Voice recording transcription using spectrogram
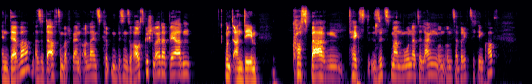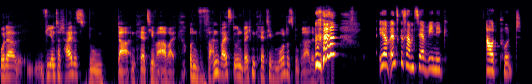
Endeavor? Also darf zum Beispiel ein Online-Skript ein bisschen so rausgeschleudert werden und an dem kostbaren Text sitzt man monatelang und, und zerbricht sich den Kopf? Oder wie unterscheidest du da in kreativer Arbeit? Und wann weißt du, in welchem kreativen Modus du gerade bist? Ich habe insgesamt sehr wenig Output,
